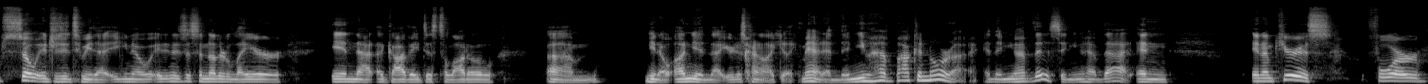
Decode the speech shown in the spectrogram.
so interesting to me that you know it is just another layer in that agave distillado um, you know, onion that you're just kind of like, you're like, man, and then you have Bacanora, and then you have this, and you have that. And and I'm curious for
